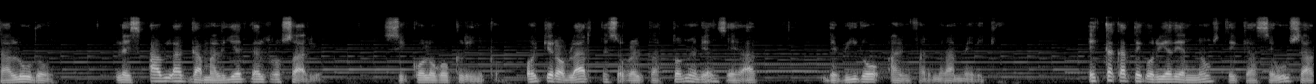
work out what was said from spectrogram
Saludo, les habla Gamaliel del Rosario, psicólogo clínico. Hoy quiero hablarte sobre el trastorno de ansiedad debido a enfermedad médica. Esta categoría diagnóstica se usa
